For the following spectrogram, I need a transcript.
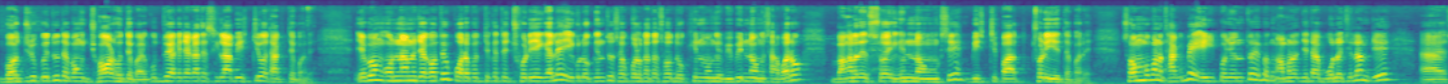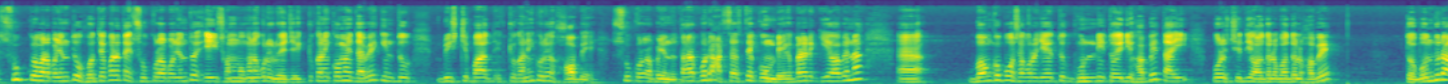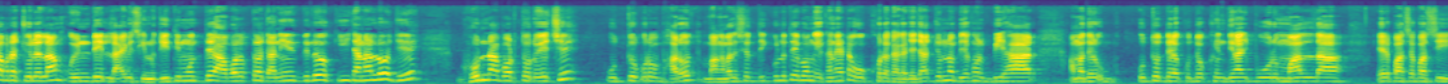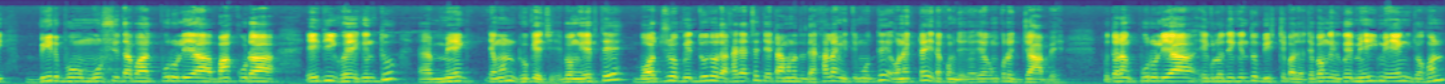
বজ্রবিদ্যুৎ এবং ঝড় হতে পারে। দু এক জায়গাতে শিলাবৃষ্টিও থাকতে পারে। এবং অন্যান্য জায়গাতেও পরবর্তী ক্ষেত্রে ছড়িয়ে গেলে এগুলো কিন্তু সব কলকাতা সহ দক্ষিণবঙ্গের বিভিন্ন অংশে আবারও বাংলাদেশ সহ বিভিন্ন অংশে বৃষ্টিপাত ছড়িয়ে যেতে পারে। সম্ভাবনা থাকবে এই পর্যন্ত এবং আমরা যেটা বলেছিলাম যে শুক্রবার পর্যন্ত হতে পারে, তাই শুক্রবার পর্যন্ত এই সম্ভাবনাগুলো রয়েছে। একটুখানি কমে যাবে কিন্তু বৃষ্টিপাত একটুখানি করে হবে শুক্রবার পর্যন্ত। তারপরে আস্তে আস্তে কমবে। এবারে কী হবে না বঙ্গোপসাগরে যেহেতু ঘূর্ণি তৈরি হবে, তাই পরিস্থিতি অদল বদল হবে। তো বন্ধুরা, আমরা চলে এলাম উইন্ডের লাইভ স্ক্রিন। ইতিমধ্যে আবহাওয়া জানিয়ে দিল, কি জানালো যে ঘূর্ণাবর্ত রয়েছে উত্তর পূর্ব ভারত, বাংলাদেশের দিকগুলোতে এবং এখানে একটা অক্ষ রাখা গেছে, যার জন্য যখন বিহার, আমাদের উত্তর দক্ষিণ দিনাজপুর, মালদা, এর পাশাপাশি বীরভূম, মুর্শিদাবাদ, পুরুলিয়া, বাঁকুড়া এই দিক হয়ে কিন্তু মেঘ যেমন ঢুকেছে এবং এরতে বজ্র বিদ্যুৎও দেখা যাচ্ছে, যেটা আমাদের দেখালাম, ইতিমধ্যে অনেকটাই এরকম এরকম করে যাবে। সুতরাং পুরুলিয়া এগুলোতে কিন্তু বৃষ্টিপাত হচ্ছে এবং এগুলো মেঘ মেঘ যখন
